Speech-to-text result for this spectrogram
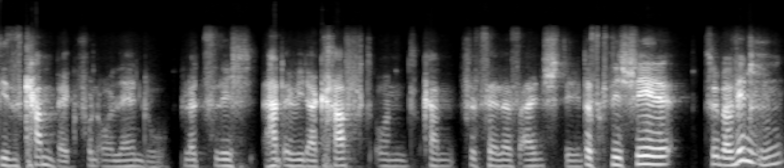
Dieses Comeback von Orlando. Plötzlich hat er wieder Kraft und kann für Sellers einstehen. Das Klischee zu überwinden,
